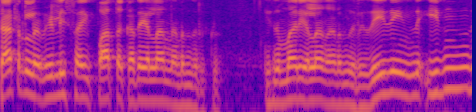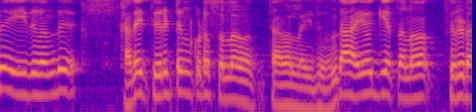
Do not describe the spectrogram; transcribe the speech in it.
தேட்டரில் ரிலீஸ் ஆகி பார்த்த கதையெல்லாம் நடந்திருக்குது இது மாதிரி எல்லாம் இது இந்த இந்த இது வந்து கதை திருட்டுன்னு கூட சொல்ல தேவையில்ல. இது வந்து அயோக்கியத்தனம் திருட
